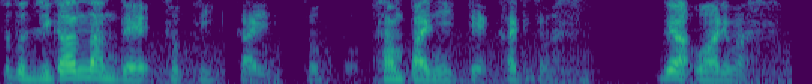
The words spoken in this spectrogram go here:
ちょっと時間なんで、ちょっと一回、ちょっと参拝に行って帰ってきます。では終わります。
